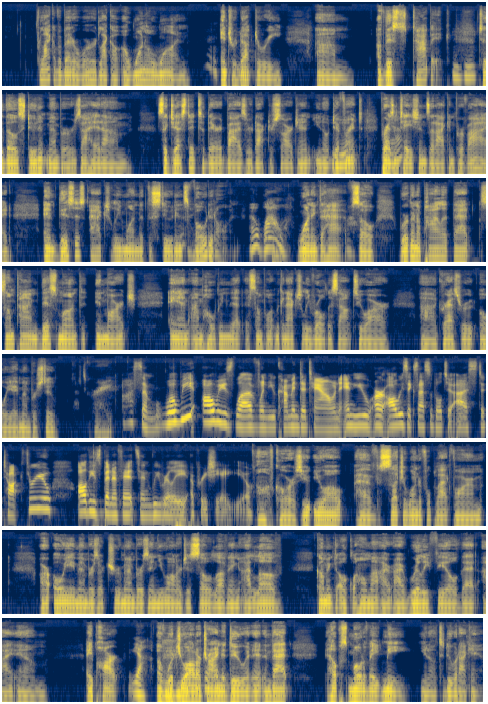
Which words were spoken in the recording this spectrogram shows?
for lack of a better word, like a, a 101 introductory um, of this topic Mhm. to those student members. I had um, suggested to their advisor, Dr. Sargent, you know, different presentations that I can provide. And this is actually one that the students Good. voted on Oh wow. wanting to have. So we're going to pilot that sometime this month in March. And I'm hoping that at some point we can actually roll this out to our uh, grassroots OEA members too. That's great. Awesome. Well, we always love when you come into town and you are always accessible to us to talk through all these benefits, and we really appreciate you. Oh, of course. You you all have such a wonderful platform. Our OEA members are true members, and you all are just so loving. I love coming to Oklahoma. I, I really feel that I am a part Yeah. of what you all are trying to do. And, and that helps motivate me, you know, to do what I can.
